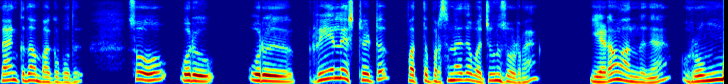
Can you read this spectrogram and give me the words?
பேங்க் தான் பார்க்க போகுது. ஸோ ஒரு ஒரு ரியல் எஸ்டேட்டு பத்து பர்சன்டேஜாக வச்சுன்னு சொல்கிறேன் இடம் வாங்குங்க. ரொம்ப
